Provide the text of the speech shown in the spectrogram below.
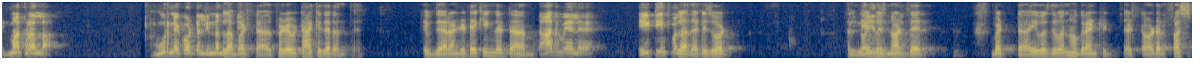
ಇದ್ ಮಾತ್ರ ಅಲ್ಲ ಮೂರನೇ ಕೋರ್ಟಲ್ಲಿ ಇನ್ನೊಂದು ಅಲ್ಲ ಬಟ್ ಅಫಿಡವಿಟ್ ಹಾಕಿದಾರಂತೆ if they are undertaking that um, uh, ಆದ್ಮೇಲೆ 18th ಮಲ್ಲ that is what the name is not there but uh, he was the one who granted that order first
